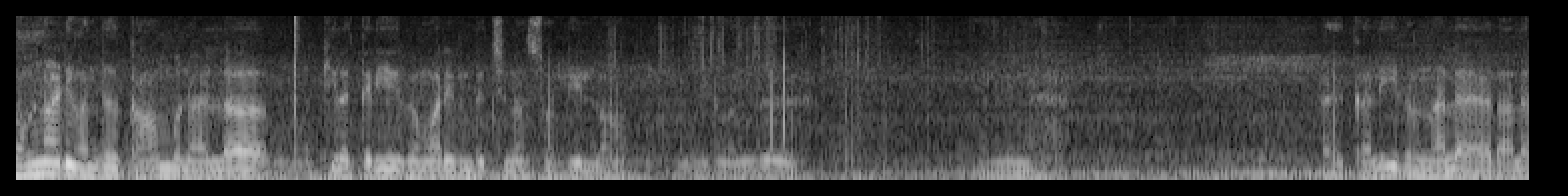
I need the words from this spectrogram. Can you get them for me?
முன்னாடி வந்து காம்பு நல்லா கீழே தெரியுற மாதிரி இருந்துச்சுன்னா சொல்லிடலாம். இது வந்து எங்கங்க? அது கழியிறதுனால அதால்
